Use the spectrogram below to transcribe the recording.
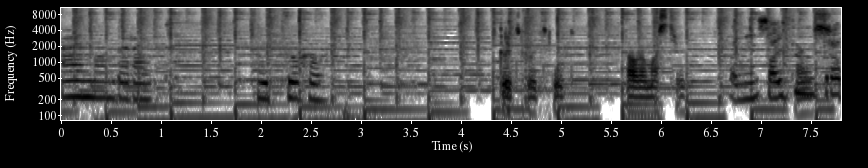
I'm on the right. With Zuhel. Good, good, good. Our mastery. I'm inside the Nice. ultra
